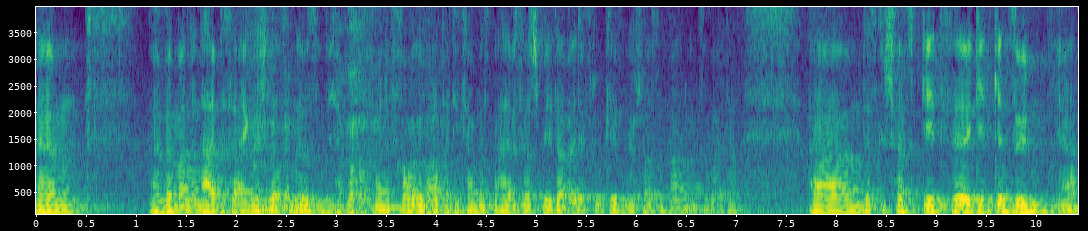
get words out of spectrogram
Ähm, äh, wenn man ein halbes Jahr eingeschlossen ist. Und ich habe auch auf meine Frau gewartet, die kam erst ein halbes Jahr später, weil die Flughäfen geschlossen waren und so weiter. Ähm, das Geschäft geht, äh, geht gen Süden, ja.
